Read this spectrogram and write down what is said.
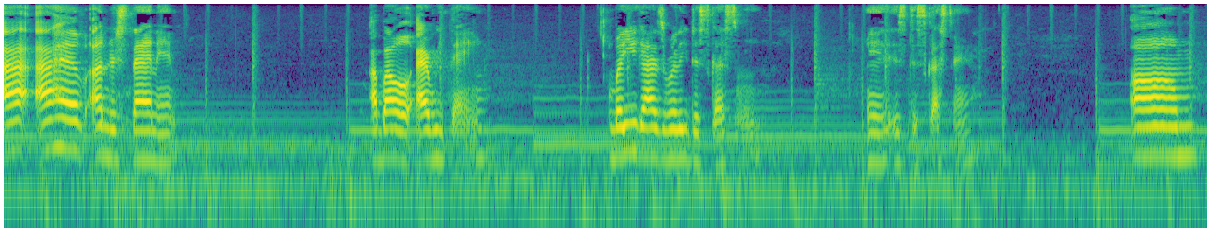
I I have understanding about everything. But you guys really disgust me it's disgusting. Um,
